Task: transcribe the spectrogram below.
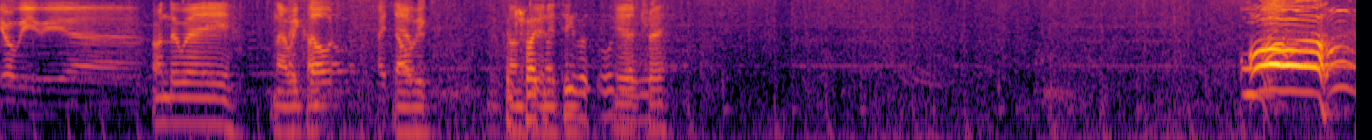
Yo, we, we, uh... on the way. No, I we can't. doubt, I Yeah, doubt we, it. We Can can't try do to anything. steal us ult Yeah, maybe. try. Oh!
